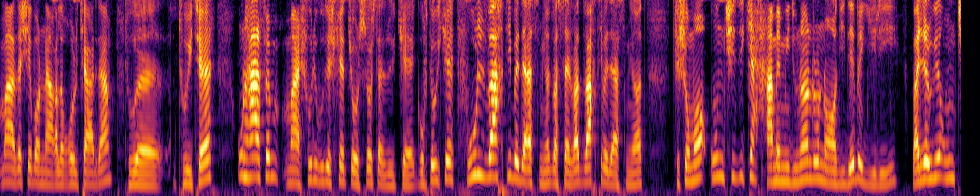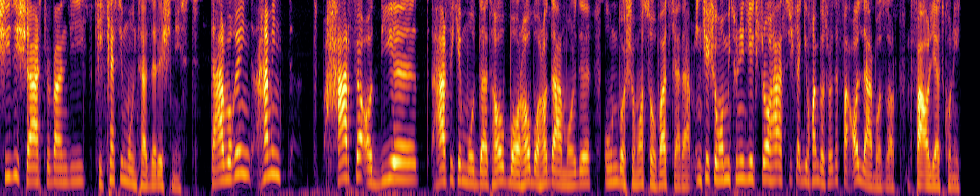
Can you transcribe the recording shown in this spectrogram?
من ازش یه بار نقل قول کردم تو توییتر اون حرف مشهوری بودش که جورج سوروس بود که گفته بود که پول وقتی به دست میاد و ثروت وقتی به دست میاد که شما اون چیزی که همه می‌دونن رو نادیده بگیری ولی روی اون چیزی شرط ببندی که کسی منتظرش نیست. در واقع این همین حرف عادی حرفی که مدت ها و بارها بارها در مورد اون با شما صحبت کردم. اینکه شما می‌تونید یک راه هستش که اگه می‌خواید به صورت فعال در بازار فعالیت کنید.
